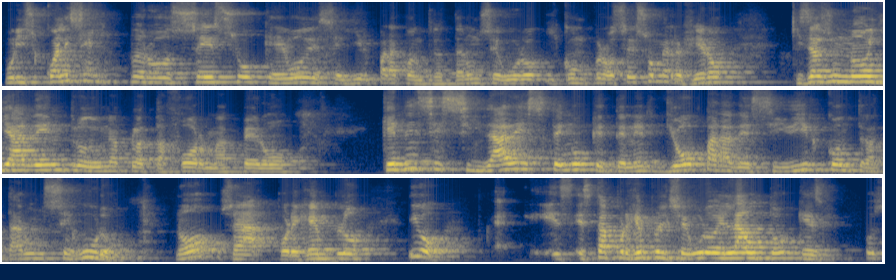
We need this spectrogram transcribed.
Muris, ¿cuál es el proceso que debo de seguir para contratar un seguro? Y con proceso me refiero, quizás no ya dentro de una plataforma, pero ¿qué necesidades tengo que tener yo para decidir contratar un seguro? ¿No? O sea, por ejemplo, digo, está por ejemplo el seguro del auto, que es pues,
